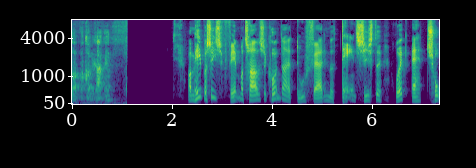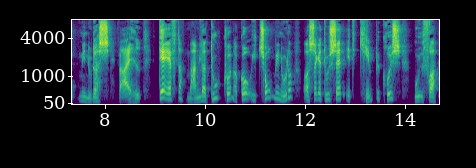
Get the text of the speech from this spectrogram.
at, at komme i gang. Ikke? Om helt præcis 35 sekunder er du færdig med dagens sidste ryg af 2 minutters varighed. Derefter mangler du kun at gå i 2 minutter, og så kan du sætte et kæmpe kryds ud fra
